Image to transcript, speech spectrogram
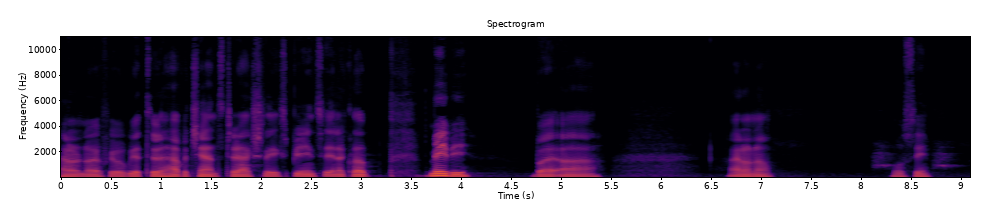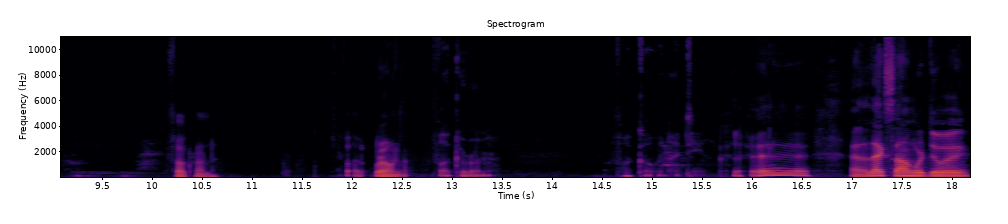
I don't know if we will get to have a chance to actually experience it in a club, maybe, but uh, I don't know. We'll see. Fuck Rona. Fuck Rona. Fuck Corona. Fuck COVID nineteen. and the next song we're doing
